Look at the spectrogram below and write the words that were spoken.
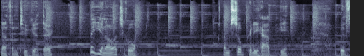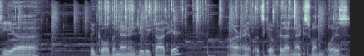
Nothing too good there. But you know, it's cool. I'm still pretty happy with the uh, the golden energy we got here. Alright, let's go for that next one, boys.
